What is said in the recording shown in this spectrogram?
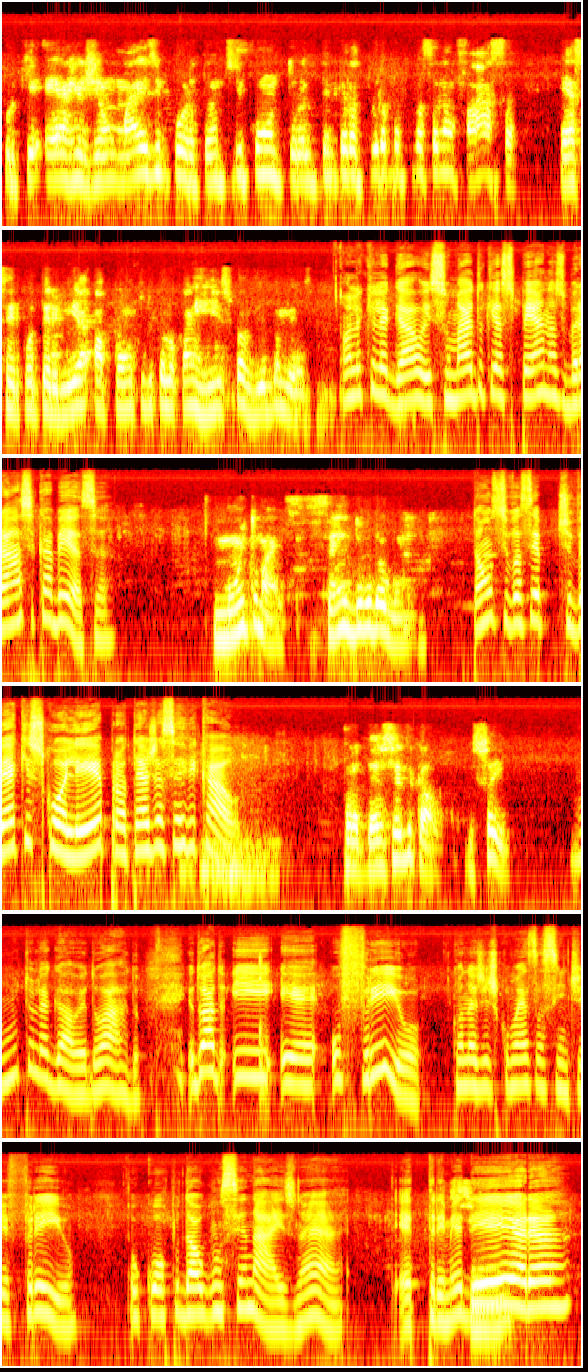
porque é a região mais importante de controle de temperatura para que você não faça essa hipotermia a ponto de colocar em risco a vida mesmo. Olha que legal, isso mais do que as pernas, braço e cabeça. Muito mais, sem dúvida alguma. Então, se você tiver que escolher, protege a cervical. Protege a cervical, isso aí. Muito legal, Eduardo. Eduardo, e, e o frio, quando a gente começa a sentir frio, o corpo dá alguns sinais, né? É tremedeira, Sim.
